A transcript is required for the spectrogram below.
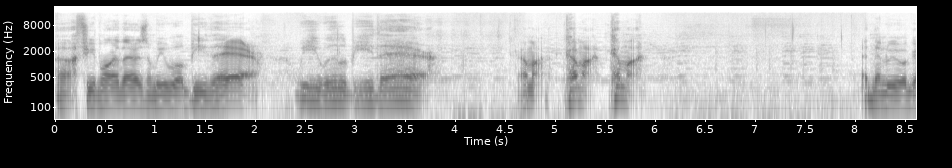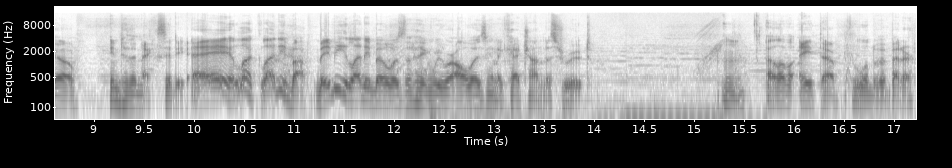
Uh, a few more of those and we will be there. We will be there. Come on, come on, come on. And then we will go into the next city. Hey, look, Ledyba. Maybe Ledyba was the thing we were always going to catch on this route. Hmm. At level 8, though, it's a little bit better.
